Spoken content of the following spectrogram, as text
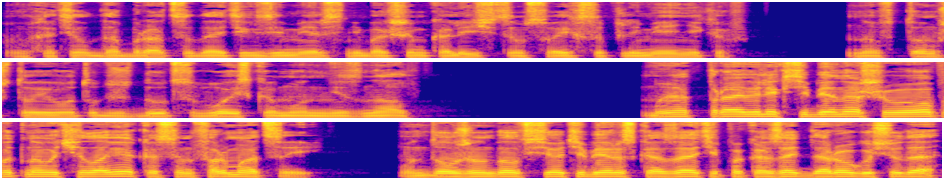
Он хотел добраться до этих земель с небольшим количеством своих соплеменников, но в том, что его тут ждут с войском, он не знал. «Мы отправили к тебе нашего опытного человека с информацией. Он должен был все тебе рассказать и показать дорогу сюда».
